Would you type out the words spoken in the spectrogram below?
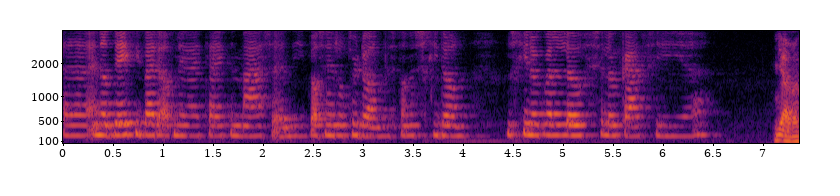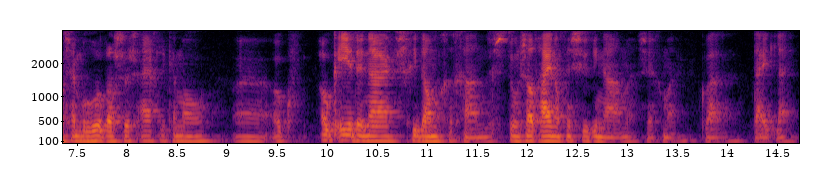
Uh, en dat deed hij bij de Admiraliteit in Mazen. En die was in Rotterdam. Dus dan is Schiedam misschien ook wel een logische locatie. Uh. Ja, want zijn broer was dus eigenlijk helemaal uh, ook, ook eerder naar Schiedam gegaan. Dus toen zat hij nog in Suriname, zeg maar, qua tijdlijn.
